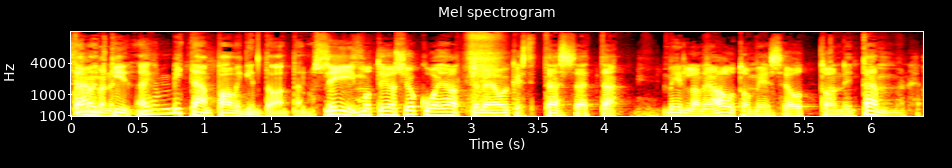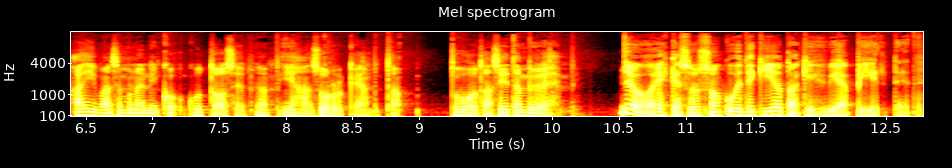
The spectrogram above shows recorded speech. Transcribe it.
Sanoitkin, ei mitään palkintoa antanut. Niin, mutta jos joku ajattelee oikeasti tässä, että millainen automies se ottaa, niin tämmöinen. Aivan semmoinen niin kutose, ihan surkea, mutta puhutaan siitä myöhemmin. Joo, ehkä se on kuitenkin jotakin hyviä piirteitä.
